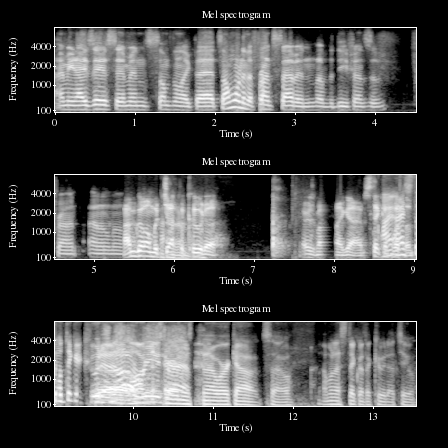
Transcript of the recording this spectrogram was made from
I mean Isaiah Simmons, something like that. Someone in the front seven of the defensive front. I don't know. I'm going with Jeff don't Okudah. There's my, my guy. I'm sticking I, with I him. still think Okudah It's not a long term redraft. is gonna work out, so I'm gonna stick with Okudah too.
